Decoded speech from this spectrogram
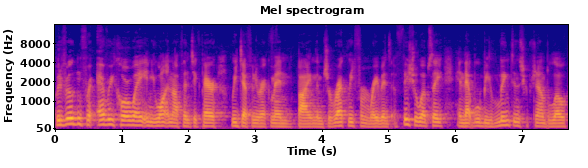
But if you're looking for every colorway and you want an authentic pair, we definitely recommend buying them directly from Ray-Ban's official website, and that will be linked in the description down below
